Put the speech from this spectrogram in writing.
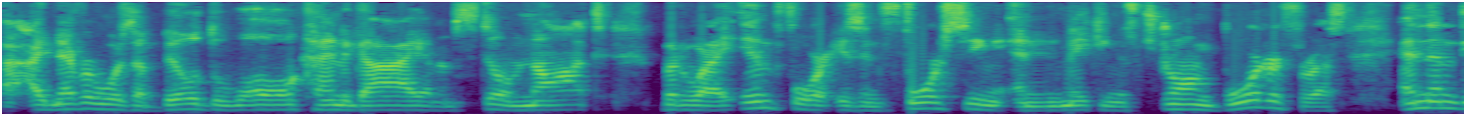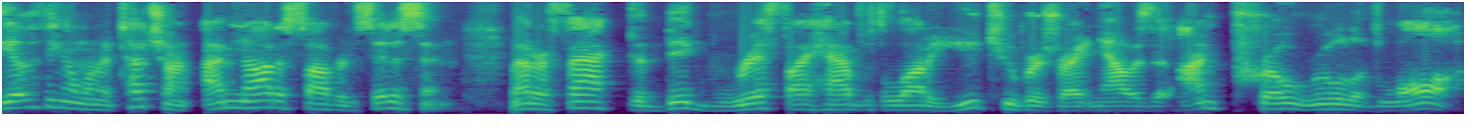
I never was a build the wall kind of guy, and I'm still not. But what I am for is enforcing and making a strong border for us. And then the other thing I want to touch on, I'm not a sovereign citizen. Matter of fact, the big riff I have with a lot of YouTubers right now is that I'm pro rule of law.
